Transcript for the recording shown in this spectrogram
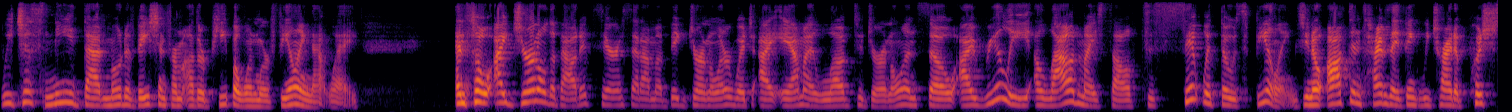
we just need that motivation from other people when we're feeling that way. And so I journaled about it. Sarah said I'm a big journaler, which I am. I love to journal. And so I really allowed myself to sit with those feelings. You know, oftentimes I think we try to push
